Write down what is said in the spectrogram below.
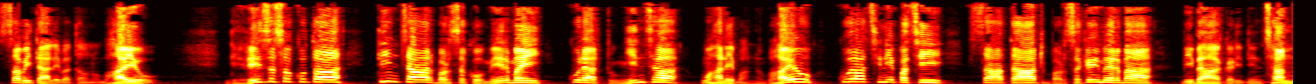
सविताले बताउनुभयो। धेरै जसोको त तीन चार वर्षको उमेरमै कुरा टुङ्गिन्छ उहाँले भन्नुभयो कुरा छिनेपछि सात आठ वर्षकै उमेरमा विवाह गरिदिन्छन्।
